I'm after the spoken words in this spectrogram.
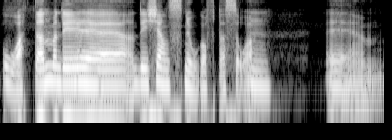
åt den men det, det känns nog ofta så. Mm. Um,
